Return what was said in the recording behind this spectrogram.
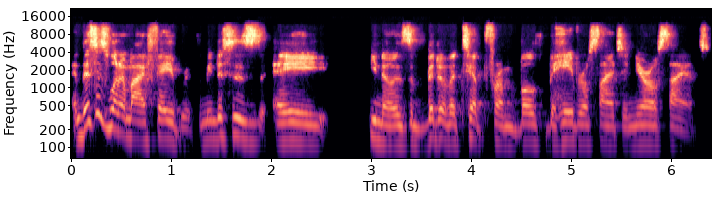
And this is one of my favorites. I mean, this is a, you know, is a bit of a tip from both behavioral science and neuroscience.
